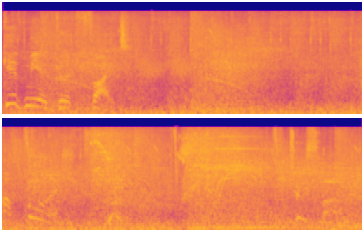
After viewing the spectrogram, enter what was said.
Give me a good fight. How foolish! Too slow!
